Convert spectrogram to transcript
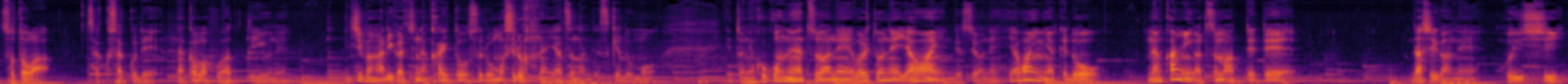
外はサクサクで中はふわっていうね一番ありがちな回答する面白くないやつなんですけどもえっとねここのやつはね割とねやわいんですよね。やわいんやけど中身が詰まっててだしがね美味しい。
